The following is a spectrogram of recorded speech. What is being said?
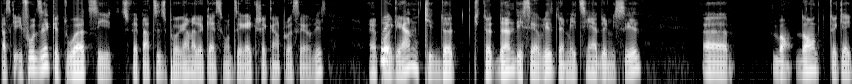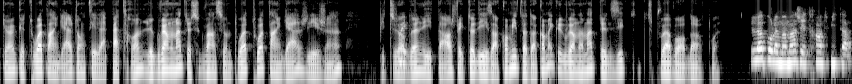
parce qu'il faut dire que toi, tu, tu fais partie du programme Allocation Directe Chèque Emploi Service, un programme qui, de- qui te donne des services de métier à domicile. Euh, bon, donc, tu as quelqu'un que toi t'engages, donc tu es la patronne. Le gouvernement te subventionne toi, toi t'engages les gens, puis tu leur Oui. donnes les tâches. Fait que tu as des heures. Combien tu as d'heures? Comment que le gouvernement te dit que tu, pouvais avoir d'heures, toi? Là, pour le moment, j'ai 38 heures.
